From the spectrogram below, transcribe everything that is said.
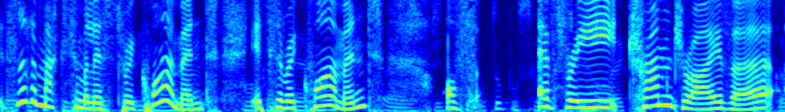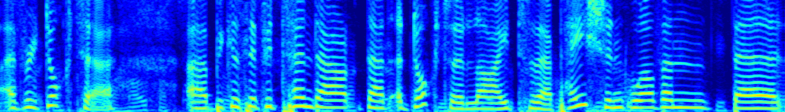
It's not a maximalist requirement. It's a requirement of every tram driver every doctor. Uh, because if it turned out that a doctor lied to their patient well then their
